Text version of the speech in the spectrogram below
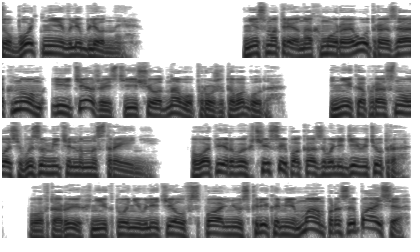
Субботние влюбленные. Несмотря на хмурое утро за окном и тяжесть еще одного прожитого года, Ника проснулась в изумительном настроении. Во-первых, часы показывали 9 утра. Во-вторых, никто не влетел в спальню с криками «Мам, просыпайся!».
